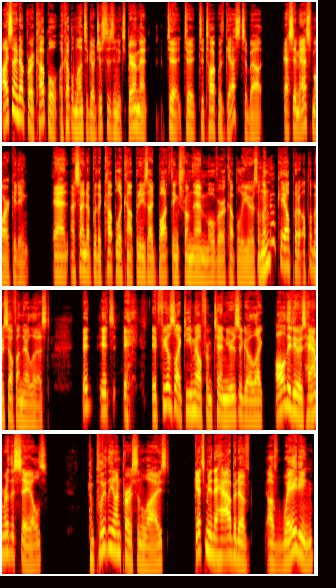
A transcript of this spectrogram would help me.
I signed up for a couple a couple months ago just as an experiment to to to talk with guests about SMS marketing. And I signed up with a couple of companies. I'd bought things from them over a couple of years. I'm like, okay, I'll put I'll put myself on their list. It it's it, it feels like email from 10 years ago. Like all they do is hammer the sales, completely unpersonalized, gets me in the habit of of waiting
